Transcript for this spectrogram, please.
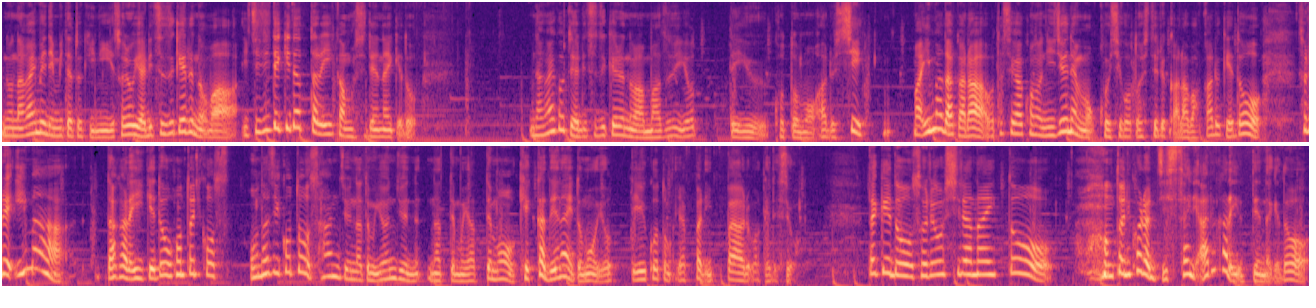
の長い目で見た時にそれをやり続けるのは一時的だったらいいかもしれないけど長いことやり続けるのはまずいよっていうこともあるし、まあ、今だから私がこの20年もこういう仕事してるから分かるけどそれ今だからいいけど本当にこう同じことを30になっても40になってもやっても結果出ないと思うよっていうこともやっぱりいっぱいあるわけですよ。だけどそれを知らないと本当にこれは実際にあるから言ってんだけど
